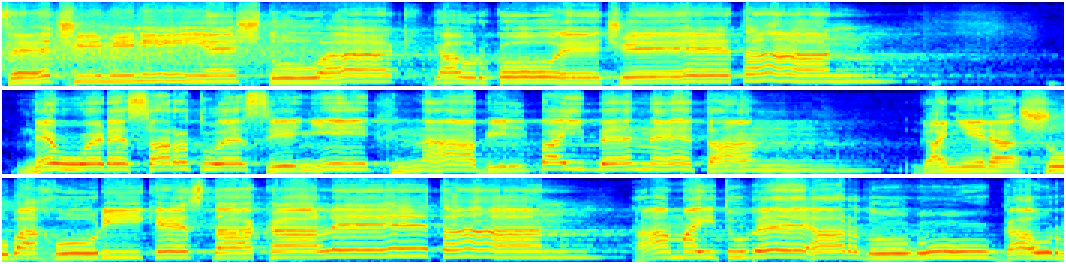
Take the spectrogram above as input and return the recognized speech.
Ze tximini estuak gaurko etxeetan, Neu ere zartu ezinik nabil bai benetan. Gainera subajurik ez da kaletan. Amaitu behar dugu gaur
